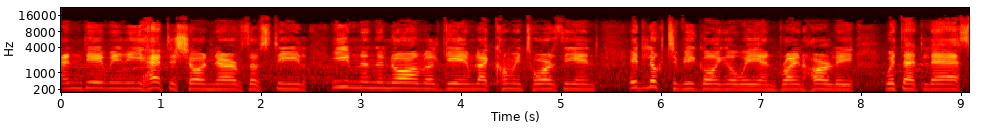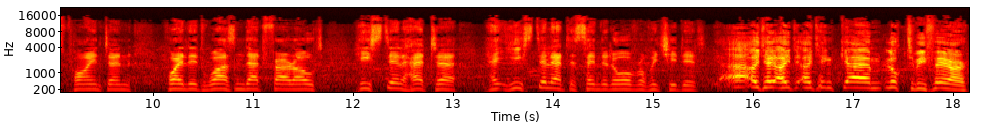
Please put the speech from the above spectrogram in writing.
And Damien, he had to show nerves of steel, even in the normal game, like coming towards the end. It looked to be going away, and Brian Hurley with that last point, and while it wasn't that far out, he still had to. He still had to send it over, which he did. Yeah, I, th- I, I think, um, look, to be fair,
